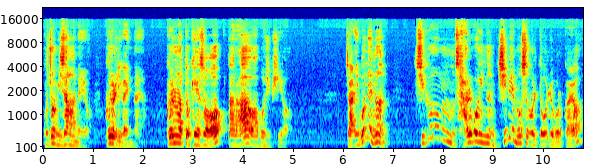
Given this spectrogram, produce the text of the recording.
그 좀 이상하네요. 그럴 리가 있나요? 그러나 또 계속 따라와 보십시오. 자, 이번에는 지금 살고 있는 집의 모습을 떠올려 볼까요?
